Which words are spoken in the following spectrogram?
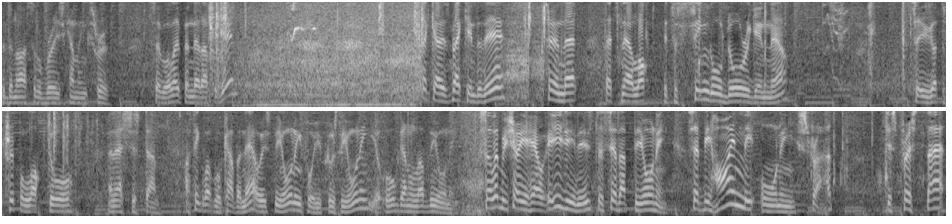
with the nice little breeze coming through. So we'll open that up again. That goes back into there, turn that, that's now locked. It's a single door again now. So you've got the triple lock door and that's just done. I think what we'll cover now is the awning for you because the awning, you're all going to love the awning. So let me show you how easy it is to set up the awning. So behind the awning strut, just press that,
